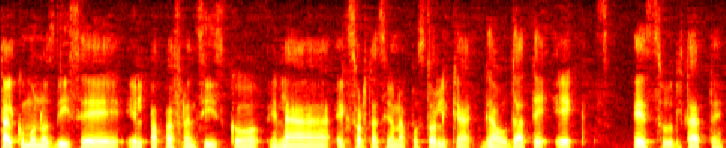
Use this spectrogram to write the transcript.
tal como nos dice el Papa Francisco en la exhortación apostólica Gaudate ex exultate,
